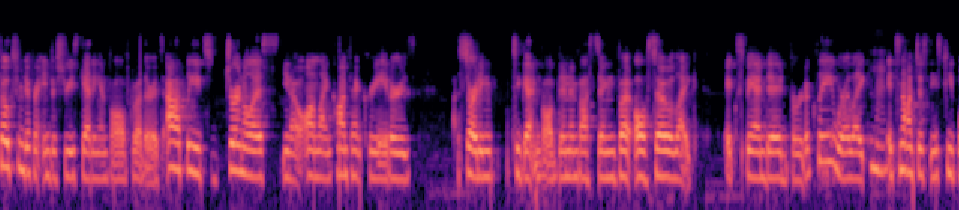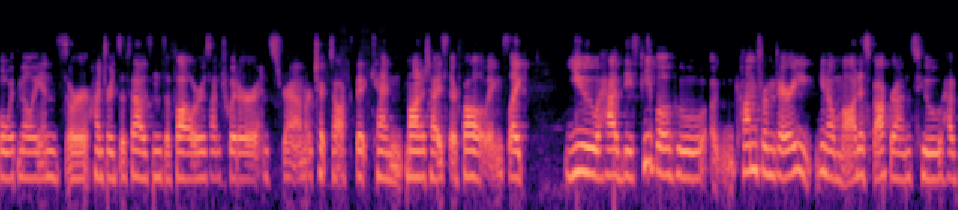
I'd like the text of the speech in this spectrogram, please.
folks from different industries getting involved, whether it's athletes, journalists, you know, online content creators starting to get involved in investing, but also like expanded vertically where like mm-hmm. it's not just these people with millions or hundreds of thousands of followers on Twitter, Instagram, or TikTok that can monetize their followings. Like you have these people who uh, come from very, you know, modest backgrounds who have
